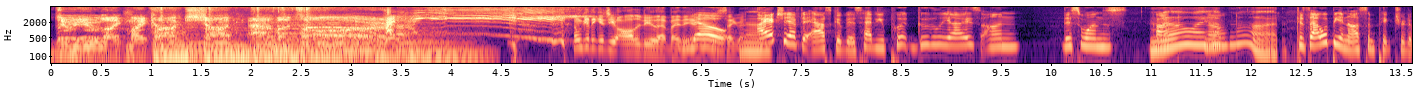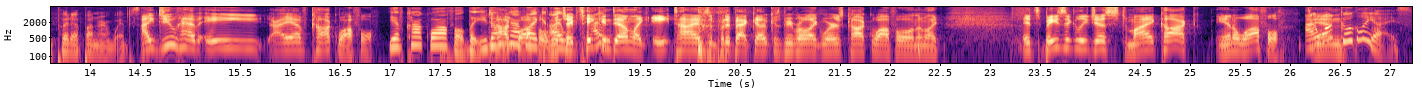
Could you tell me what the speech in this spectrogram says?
Do you like my cockshot avatar? I'm going to get you all to do that by the end of No, this segment. I actually have to ask Abyss. Have you put googly eyes on this one's? Cock? No, I have not. Because that would be an awesome picture to put up on our website. I do have a I have cock waffle. You have cock waffle, but you don't cock have waffle, like which I, I, have taken I- down like eight times and put it back up because people are like, "Where's cock waffle?" And I'm like, "It's basically just my cock in a waffle." I want googly eyes.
